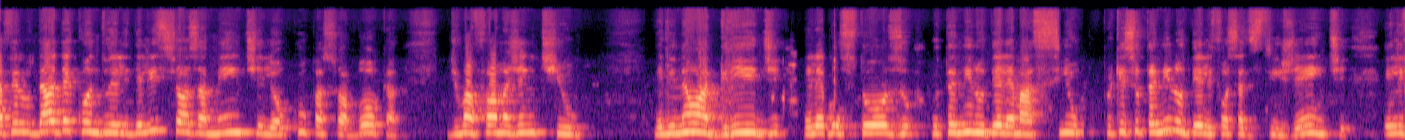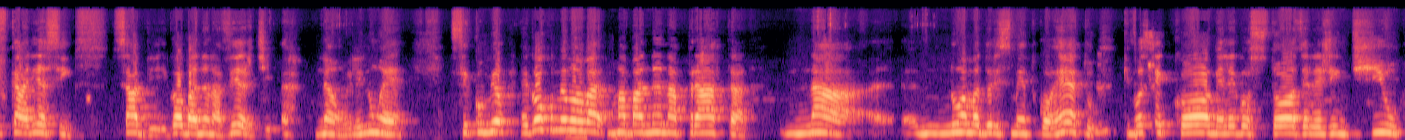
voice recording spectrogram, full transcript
Aveludado é quando ele deliciosamente ele ocupa a sua boca de uma forma gentil. Ele não agride, ele é gostoso, o tanino dele é macio, porque se o tanino dele fosse adstringente, ele ficaria assim, sabe, igual banana verde? Não, ele não é. Você comeu, é igual comer uma, uma banana prata na no amadurecimento correto, que você come, ela é gostosa, ela é gentil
